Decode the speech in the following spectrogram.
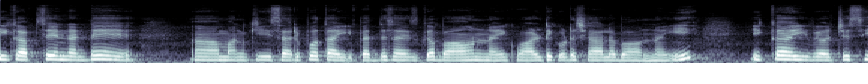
ఈ కప్స్ ఏంటంటే మనకి సరిపోతాయి. పెద్ద సైజుగా బాగున్నాయి. క్వాలిటీ కూడా చాలా బాగున్నాయి. ఇక ఇవి వచ్చేసి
